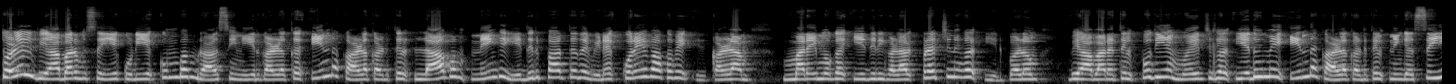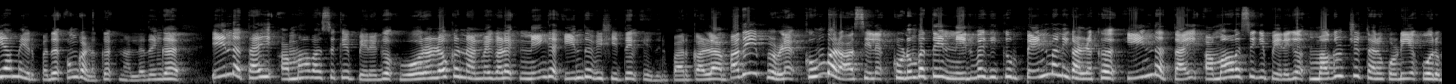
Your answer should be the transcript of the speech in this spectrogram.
தொழில் வியாபாரம் செய்யக்கூடிய கும்பம் ராசி நீர்களுக்கு இந்த காலகட்டத்தில் லாபம் நீங்க எதிர்பார்த்ததை விட குறைவாகவே இருக்கலாம். மறைமுக எதிரிகளால் பிரச்சனைகள் ஏற்படும். வியாபாரத்தில் புதிய முயற்சிகள் எதுவுமே இந்த காலகட்டத்தில் நீங்கள் செய்யாம இருப்பது உங்களுக்கு நல்லதுங்க. இந்த தை அமாவாசைக்கு பிறகு ஓரளவுக்கு நன்மைகளை நீங்க இந்த விஷயத்தில் எதிர்பார்க்கலாம். அதே போல கும்ப ராசியில குடும்பத்தை நிர்வகிக்கும் பெண்மணிகளுக்கு இந்த தை அமாவாசைக்கு பிறகு மகிழ்ச்சி தரக்கூடிய ஒரு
